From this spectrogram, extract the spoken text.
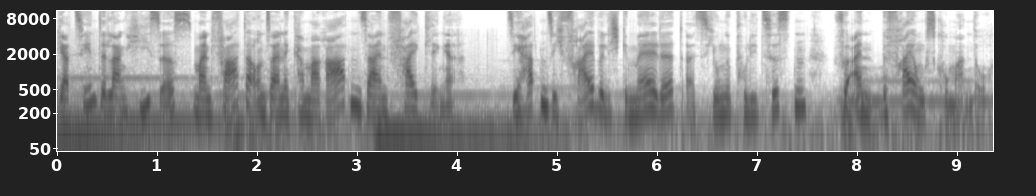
Jahrzehntelang hieß es, mein Vater und seine Kameraden seien Feiglinge. Sie hatten sich freiwillig gemeldet als junge Polizisten für ein Befreiungskommando.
